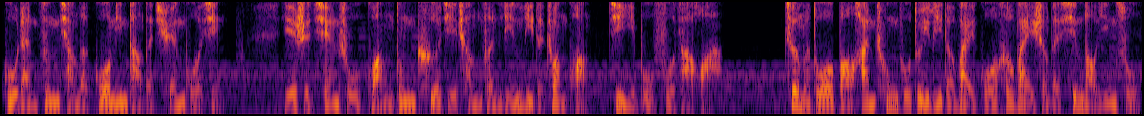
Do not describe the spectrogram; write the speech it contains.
固然增强了国民党的全国性。也使前述广东客籍成分林立的状况进一步复杂化。这么多饱含冲突对立的外国和外省的新老因素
